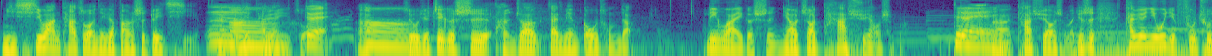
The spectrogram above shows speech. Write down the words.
你希望他做的那个方式对齐，并且他愿意做，对，啊，哦所以我觉得这个是很重要在里面沟通的。另外一个是你要知道他需要什么对啊、他需要什么，就是他愿意为你付出。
